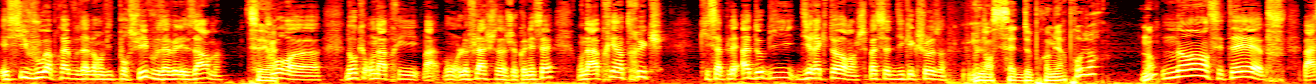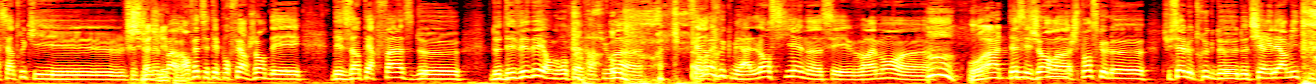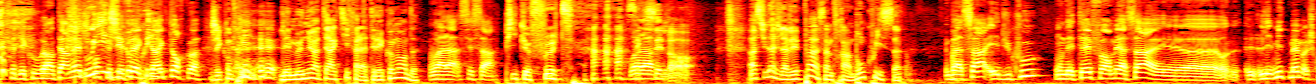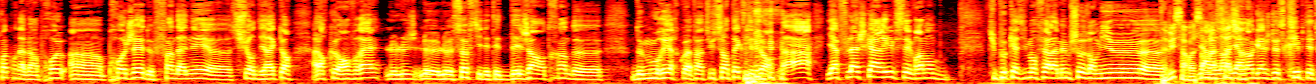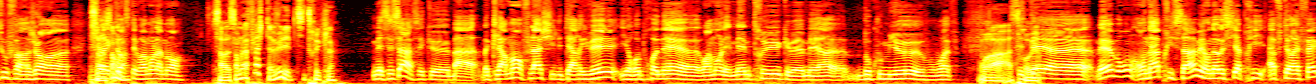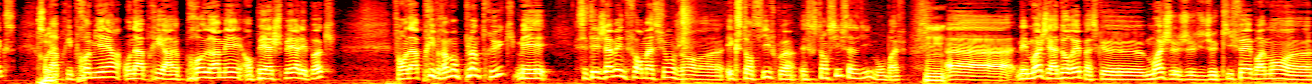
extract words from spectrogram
Et si vous, après, vous avez envie de poursuivre, vous avez les armes. Pour... euh, Donc, on a appris... Bah, bon, le Flash, ça, je connaissais. On a appris un truc qui s'appelait Adobe Director. Je sais pas si ça te dit quelque chose. L'ancêtre de Premiere Pro, genre? Non? Non, c'était... Bah, c'est un truc qui... Je sais je même pas. pas. En fait, c'était pour faire genre des, des interfaces de... de DVD, en gros, quoi. Enfin, tu vois... euh, C'est un Ouais. truc, mais à l'ancienne, c'est vraiment... euh, Oh What Tu sais, the c'est genre, euh, je pense que le, tu sais, le truc de, de Thierry Lhermitte qui te fait découvrir Internet, je Oui, pense que j'ai c'est fait avec. Director, quoi. J'ai compris. Les menus interactifs à la télécommande. Voilà, c'est ça. Pick a fruit. c'est Voilà. excellent. Ah, celui-là, je l'avais pas. Ça me ferait un bon quiz. Bah ça, et du coup, on était formé à ça, et euh, limite même, je crois qu'on avait un, pro, un projet de fin d'année euh, sur Director, alors qu'en vrai, le, le, le soft, il était déjà en train de, de mourir, quoi. Enfin, tu sentais que c'était genre, ah, il y a Flash qui arrive, c'est vraiment... Tu peux quasiment faire la même chose en mieux. euh, T'as vu, ça ressemble à Flash. il y a un hein. langage de script et tout, enfin, genre, euh, Director, hein. c'était vraiment la mort. Ça ressemble à Flash. T'as vu les petits trucs là? Mais c'est ça, c'est que bah, bah, clairement Flash il était arrivé, il reprenait euh, vraiment les mêmes trucs, euh, mais euh, beaucoup mieux. Bon, bref, trop c'était. euh, Mais bon, on a appris ça, mais on a aussi appris After Effects, Trop on a bien. appris Premiere, on a appris à programmer en PHP à l'époque. Enfin, on a appris vraiment plein de trucs, mais c'était jamais une formation genre euh, extensive quoi. Extensive, ça se dit? Bon, bref. Mhm. Euh, mais moi j'ai adoré parce que moi je, je, je kiffais vraiment euh,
